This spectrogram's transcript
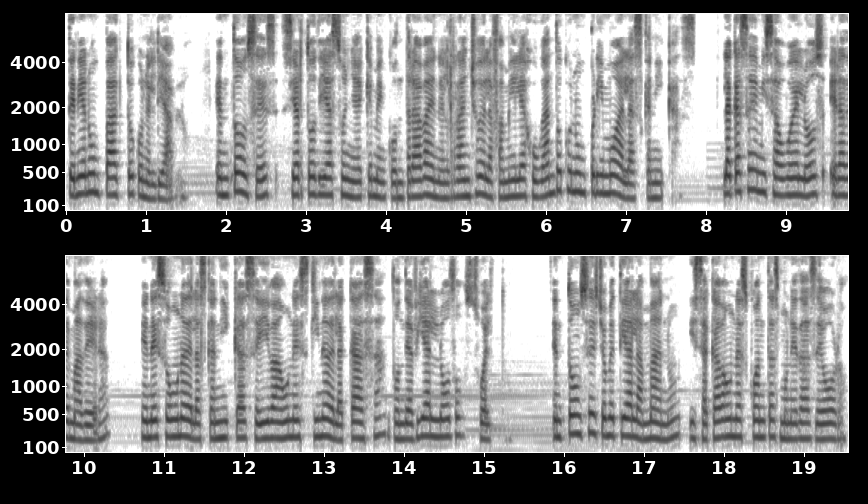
tenían un pacto con el diablo. Entonces, cierto día soñé que me encontraba en el rancho de la familia jugando con un primo a las canicas. La casa de mis abuelos era de madera. En eso una de las canicas se iba a una esquina de la casa donde había lodo suelto. Entonces yo metía la mano y sacaba unas cuantas monedas de oro.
